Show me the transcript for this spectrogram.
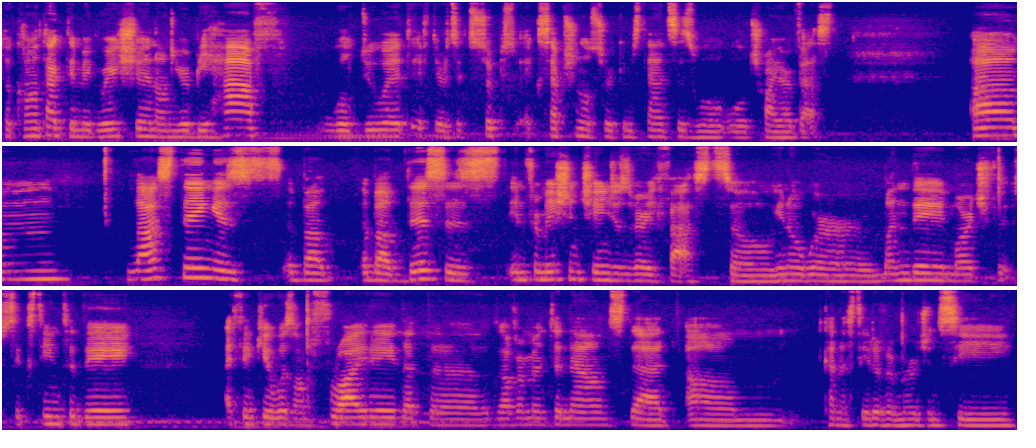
to contact immigration on your behalf, we'll do it. If there's ex- exceptional circumstances, we'll, we'll try our best. Um, last thing is about about this is information changes very fast. So you know we're Monday, March 16 today. I think it was on Friday that the government announced that um, kind of state of emergency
